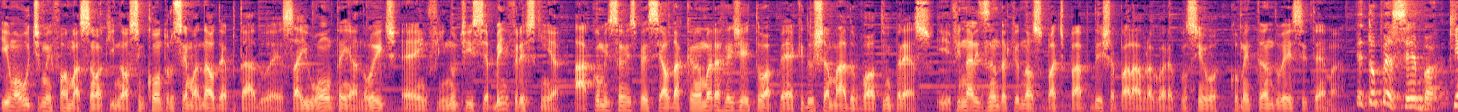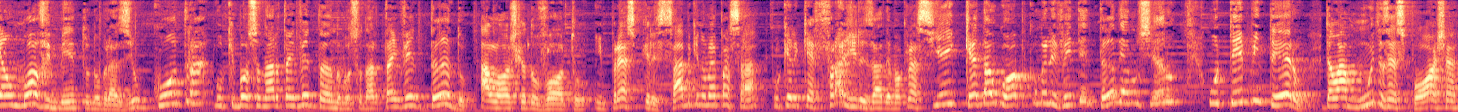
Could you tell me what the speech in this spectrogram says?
E uma última informação aqui, nosso encontro semanal, deputado, é, saiu ontem à noite, é, enfim, notícia bem fresquinha. A Comissão Especial da Câmara rejeitou a PEC do chamado voto impresso. E finalizando aqui o nosso bate-papo, deixa a palavra agora com o senhor, comentando esse tema. Então perceba que há um movimento no Brasil contra o que Bolsonaro está inventando. O Bolsonaro está inventando a lógica do voto impresso, porque ele sabe que não vai passar, porque ele quer fragilizar a democracia e quer dar o golpe, como ele vem tentando e anunciando o tempo inteiro. Então há muitas respostas,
